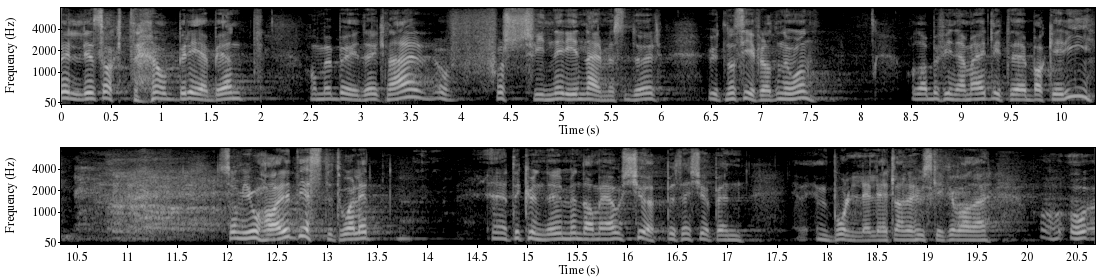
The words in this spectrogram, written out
veldig sakte og bredbent og med bøyde knær og forsvinner inn nærmeste dør uten å si fra til noen. Og da befinner jeg meg i et lite bakeri, som jo har et gjestetoalett Eh, til kunder, men da må jeg jo kjøpe så jeg kjøper en, en bolle eller et eller annet. Jeg husker ikke hva det er. Og, og,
